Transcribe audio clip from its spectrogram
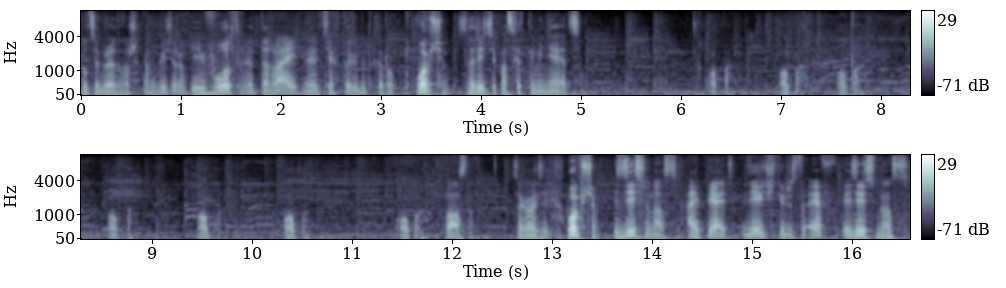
Тут собирают ваши компьютеры. И вот это рай для тех, кто любит коробки. В общем, смотрите, подсветка меняется. Опа, опа, опа, опа, опа, опа, опа. Классно согласитесь. В общем, здесь у нас i5 9400F, здесь у нас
